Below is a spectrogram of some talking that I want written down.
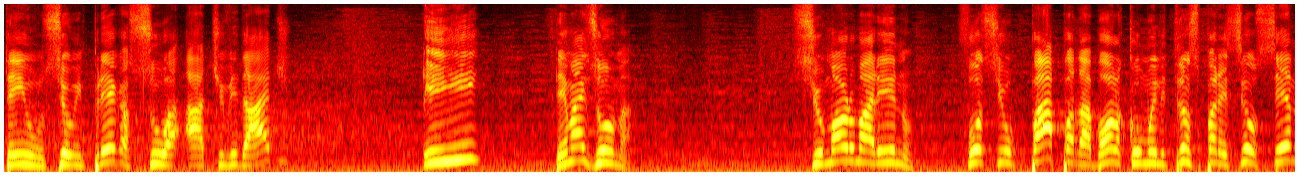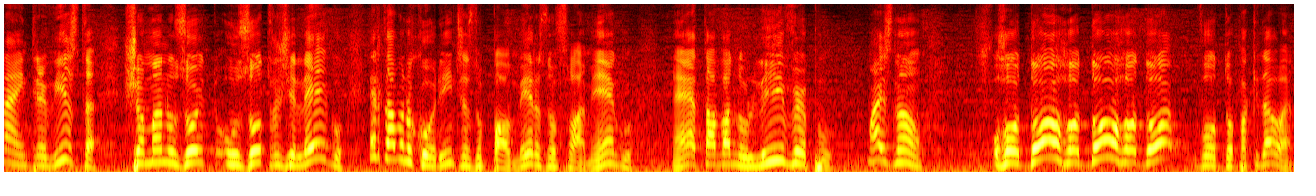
Tem o seu emprego, a sua atividade. E tem mais uma. Se o Mauro Marino fosse o papa da bola, como ele transpareceu ser na entrevista, chamando os, oito- os outros de leigo, ele tava no Corinthians, no Palmeiras, no Flamengo, né? Tava no Liverpool, mas não. Rodou, rodou, rodou, voltou para Aquidauana.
